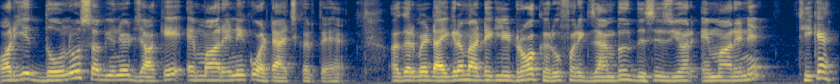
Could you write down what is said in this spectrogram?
और ये दोनों सब यूनिट जाके एमआरएनए को अटैच करते हैं। अगर मैं डायग्रामेटिकली ड्रॉ करूँ for example this is your mRNA ठीक है?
